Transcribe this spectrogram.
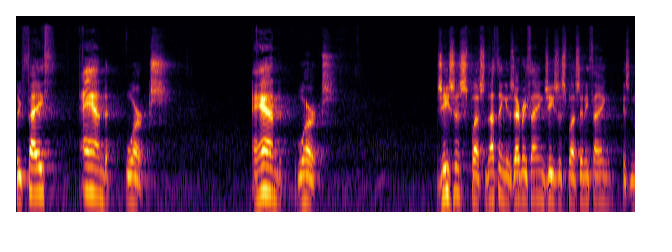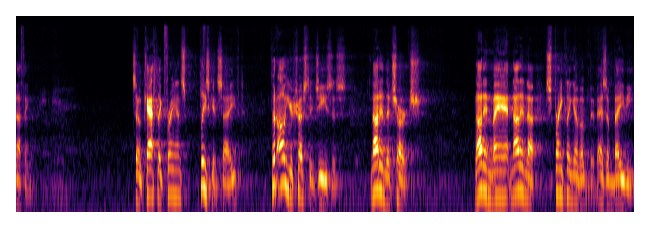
through faith and works. And works. Jesus plus nothing is everything. Jesus plus anything is nothing. So, Catholic friends, please get saved. Put all your trust in Jesus, not in the church. Not in man, not in the sprinkling of a, as a baby.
